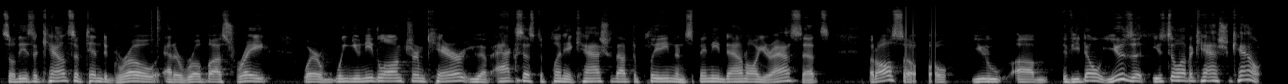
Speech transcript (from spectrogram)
So these accounts have tend to grow at a robust rate where when you need long-term care, you have access to plenty of cash without depleting and spending down all your assets. But also, you um, if you don't use it, you still have a cash account.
